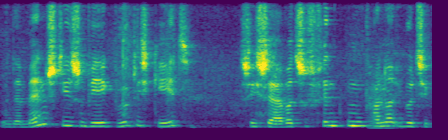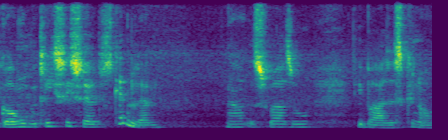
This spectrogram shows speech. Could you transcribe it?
wenn der Mensch diesen Weg wirklich geht, sich selber zu finden, kann er über Qigong wirklich sich selbst kennenlernen. Ja, das war so die Basis, genau.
